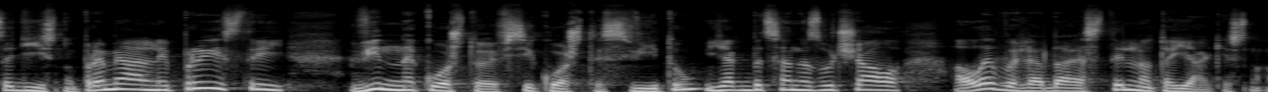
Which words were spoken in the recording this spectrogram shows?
Це дійсно преміальний пристрій, він не коштує всі кошти світу, як би це не звучало, але виглядає стильно та якісно.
